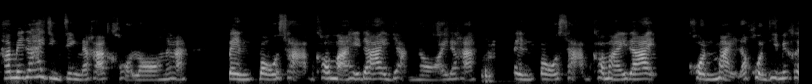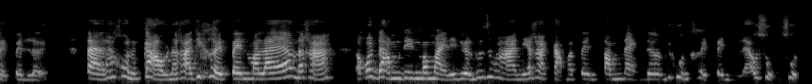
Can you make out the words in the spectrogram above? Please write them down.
ถ้าไม่ได้จริง ๆนะคะ ขอร้องนะคะ เป็นโปรสามเข้ามาให้ได้อย่างน้อยนะคะ เป็นโปรสามเข้ามาให้ได้คนใหม่และคนที่ไม่เคยเป็นเลย แต่ถ้าคนเก่านะคะ ที่เคยเป็นมาแล้วนะคะ แล้วก็ดำดินมาใหม่ในเดือนพฤษภาเนี้ยค่ะ กลับมาเป็นตำแหน่งเดิมที่คุณเคยเป็นอยู่แล้วสูงสุด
